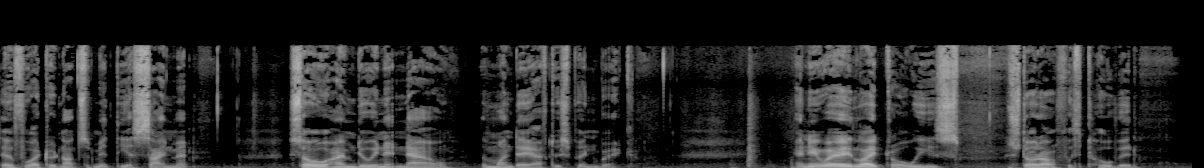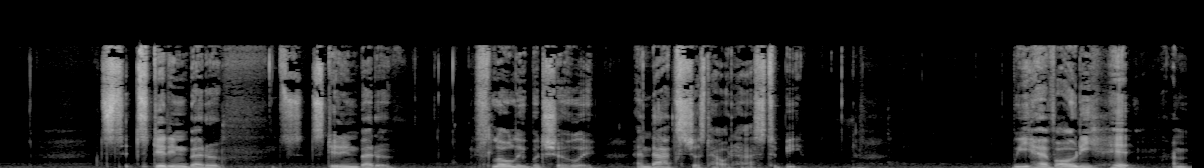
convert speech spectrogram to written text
therefore, I could not submit the assignment. So, I'm doing it now, the Monday after spring break. Anyway, like always, start off with COVID it's, it's getting better. It's, it's getting better. Slowly but surely. And that's just how it has to be. We have already hit, I'm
